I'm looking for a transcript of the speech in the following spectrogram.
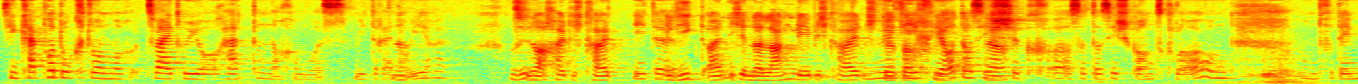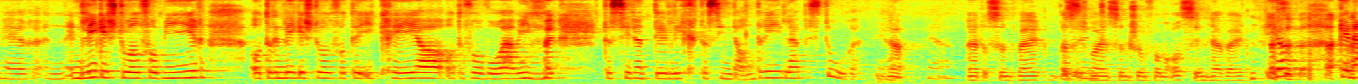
sind keine Produkte, die man zwei, drei Jahre hat und nachher muss wieder renovieren. Ja. Also die Nachhaltigkeit liegt eigentlich in der Langlebigkeit der Sachen. Ich, ja, das ist, ja. Also das ist ganz klar. Und, und von dem her, ein, ein, Liegestuhl von mir oder ein Liegestuhl von der Ikea oder von wo auch immer, das sind natürlich das sind andere Lebensdauern. Ja, ja. ja. ja das sind Welten. Also das ich meine, es sind schon vom Aussehen her Welten. Ja, also genau.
